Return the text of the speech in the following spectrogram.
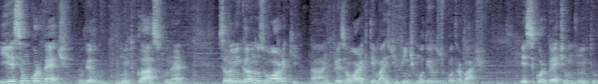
E esse é um Corvette, modelo muito clássico, né? Se eu não me engano, os Warwick, a empresa Warwick tem mais de 20 modelos de contrabaixo. Esse Corvette é muito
